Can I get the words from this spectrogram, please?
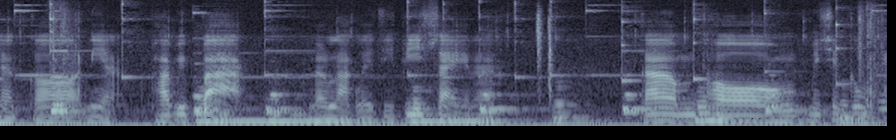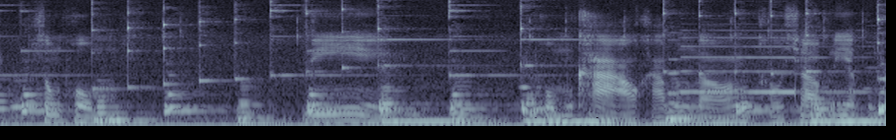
แล้วก็เนี่ยผ้าปิดปากหลักๆเลยที่พี่ใส่นะกล้ามทองไม่ใช่ก็ทรงผม นี่ ผมขาวครับน้องเขาชอบเรียกผม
